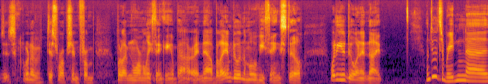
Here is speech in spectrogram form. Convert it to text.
dis kind of disruption from what I'm normally thinking about right now. But I am doing the movie thing still. What are you doing at night? I'm doing some reading. Uh,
